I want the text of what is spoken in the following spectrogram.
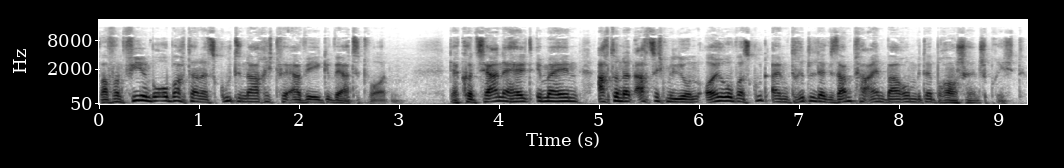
war von vielen Beobachtern als gute Nachricht für RWE gewertet worden. Der Konzern erhält immerhin 880 Millionen Euro, was gut einem Drittel der Gesamtvereinbarung mit der Branche entspricht.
